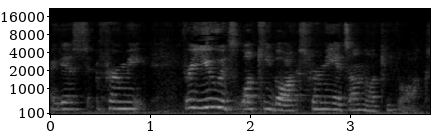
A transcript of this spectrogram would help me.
I guess for me, for you it's lucky blocks. For me, it's unlucky blocks.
